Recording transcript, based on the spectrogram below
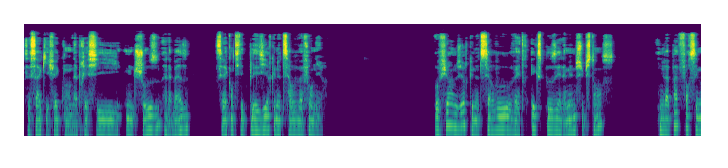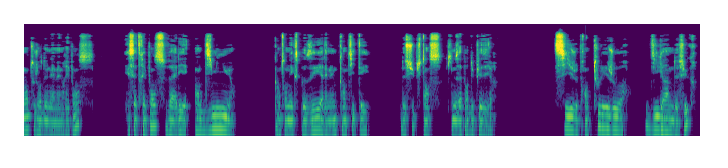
C'est ça qui fait qu'on apprécie une chose à la base, c'est la quantité de plaisir que notre cerveau va fournir. Au fur et à mesure que notre cerveau va être exposé à la même substance, il ne va pas forcément toujours donner la même réponse, et cette réponse va aller en diminuant quand on est exposé à la même quantité de substances qui nous apportent du plaisir. Si je prends tous les jours 10 grammes de sucre,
